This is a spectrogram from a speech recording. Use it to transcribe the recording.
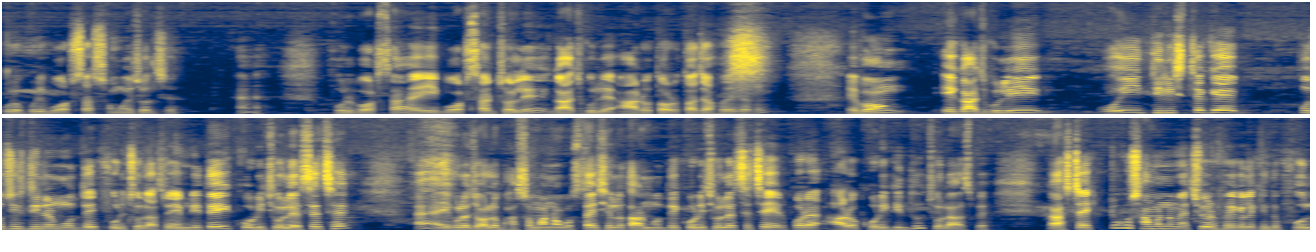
পুরোপুরি বর্ষার সময় চলছে। হ্যাঁ ফুল বর্ষা, এই বর্ষার জলে গাছগুলি আরও তরতাজা হয়ে যাবে। এবং এই গাছগুলি ওই তিরিশ থেকে পঁচিশ দিনের মধ্যেই ফুল চলে আসবে। এমনিতেই কড়ি চলে এসেছে হ্যাঁ এগুলো জলে ভাসমান অবস্থায় ছিল, তার মধ্যেই কড়ি চলে এসেছে, এরপরে আরও কড়ি কিন্তু চলে আসবে। গাছটা একটুকু সামান্য ম্যাচিওর হয়ে গেলে কিন্তু ফুল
